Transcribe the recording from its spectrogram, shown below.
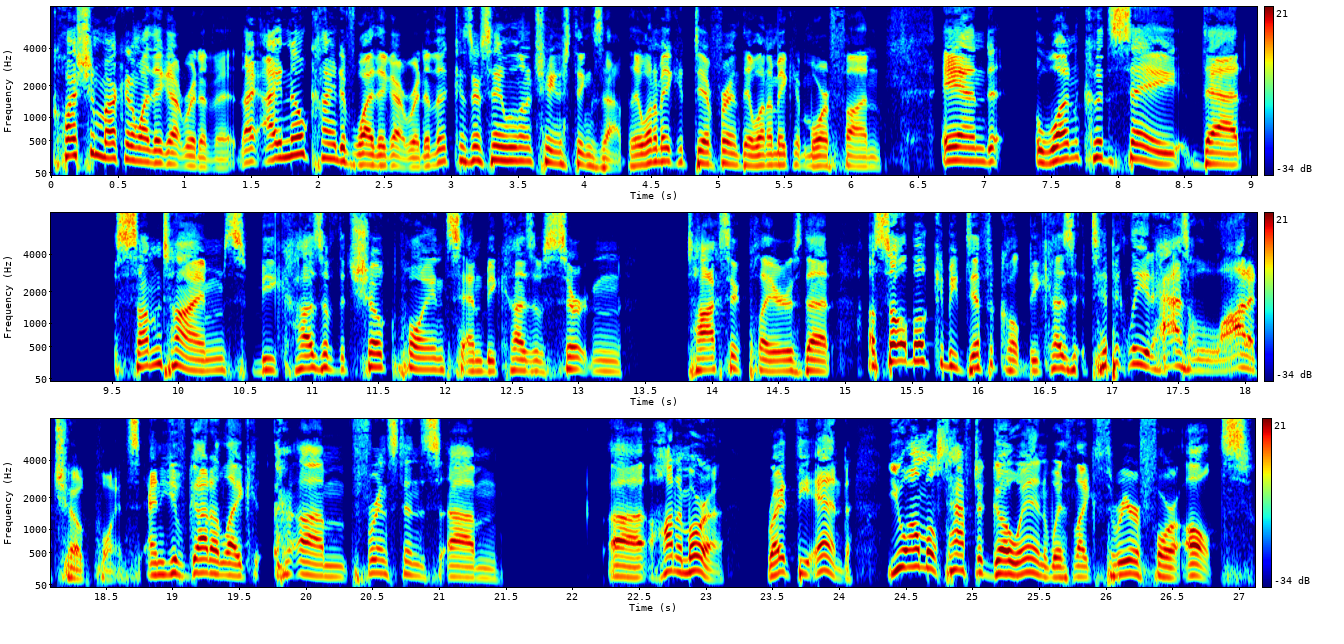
question mark on why they got rid of it. I, I know kind of why they got rid of it because they're saying we want to change things up. They want to make it different. They want to make it more fun, and one could say that sometimes because of the choke points and because of certain toxic players that assault mode can be difficult because typically it has a lot of choke points and you've got to like um for instance um uh Hanamura right at the end you almost have to go in with like three or four alts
